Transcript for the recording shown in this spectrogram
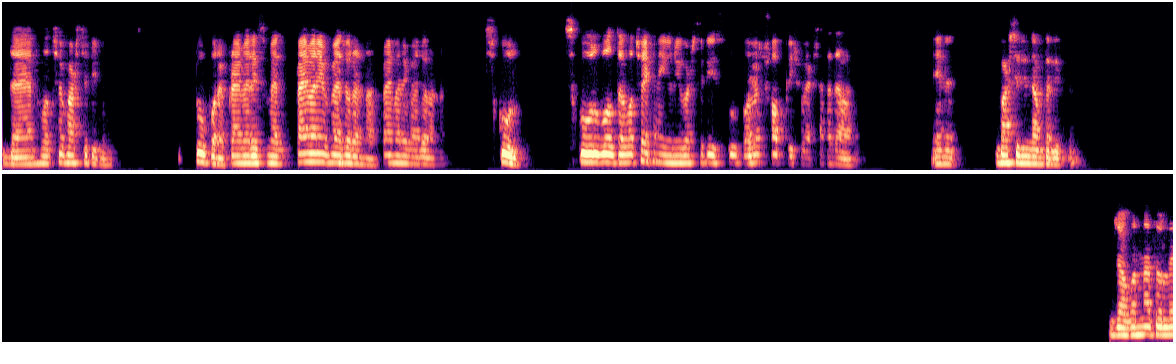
দেন হচ্ছে ভার্সিটি নেম টু পরে প্রাইমারি প্রাইমারি মেজরের না প্রাইমারি মেজরের না। স্কুল স্কুল বলতে হচ্ছে এখানে ইউনিভার্সিটি স্কুল কলেজ সবকিছু একসাথে দেওয়া। ভার্সিটির নামটা লিখবেন। জগন্নাথ হলে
